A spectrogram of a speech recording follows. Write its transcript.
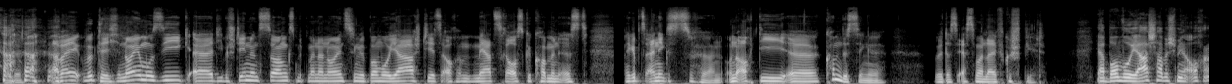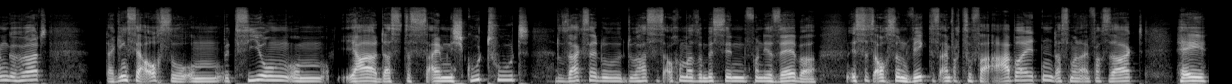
Aber wirklich, neue Musik, äh, die bestehenden Songs mit meiner neuen Single Bon Voyage, die jetzt auch im März rausgekommen ist. Da gibt es einiges zu hören. Und auch die äh, kommende Single wird das erste Mal live gespielt. Ja, Bon Voyage habe ich mir auch angehört. Da ging es ja auch so um Beziehungen, um ja, dass das einem nicht gut tut. Du sagst ja, du, du hast es auch immer so ein bisschen von dir selber. Ist es auch so ein Weg, das einfach zu verarbeiten, dass man einfach sagt, hey,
